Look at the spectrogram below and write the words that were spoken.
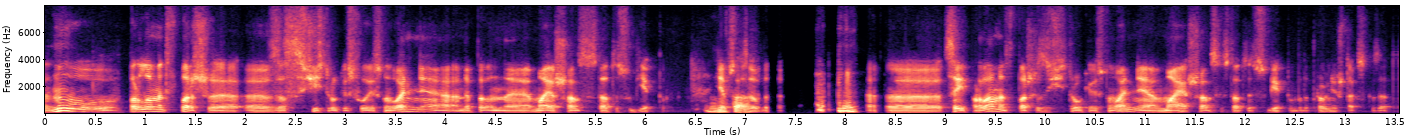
Ну, парламент вперше е, за 6 років свого існування, напевне, має шанс стати суб'єктом. Ну, Я б сказав би так. Е, Цей парламент вперше за 6 років існування має шанси стати суб'єктом, буде правильніше так сказати.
